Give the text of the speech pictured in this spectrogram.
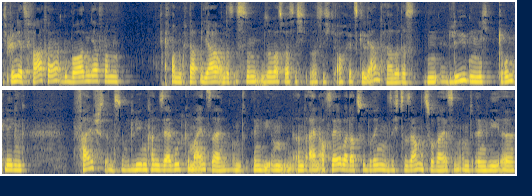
Ich bin jetzt Vater geworden ja von, von einem knappen Jahr und das ist so, sowas, was ich, was ich auch jetzt gelernt habe, dass Lügen nicht grundlegend falsch sind. So, Lügen können sehr gut gemeint sein und irgendwie und einen auch selber dazu bringen, sich zusammenzureißen und irgendwie äh,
